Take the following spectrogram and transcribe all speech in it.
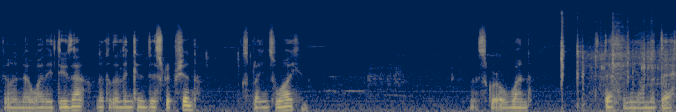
If you want to know why they do that, look at the link in the description. Explains why. That squirrel one is definitely on the deck.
